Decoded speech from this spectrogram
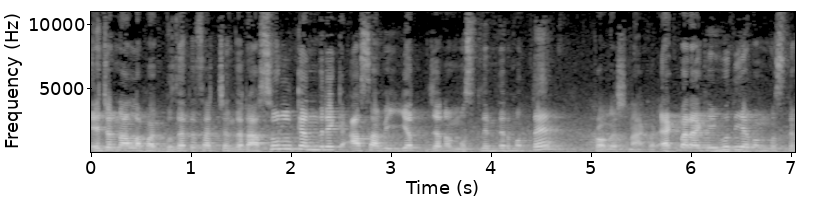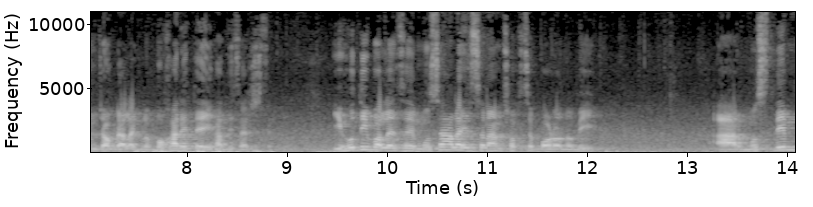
এই জন্য আল্লাহাক বুঝাতে চাচ্ছেন যে রাসুল কেন্দ্রিক আসাবিয়ত যেন মুসলিমদের মধ্যে প্রবেশ না করে। একবার এক ইহুদি এবং মুসলিম ঝগড়া লাগল। বোখারিতে এই হাদিস আসছে। ইহুদি বলে যে মুসা আলাহিসাল্লাম সবচেয়ে বড় নবী। আর মুসলিম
